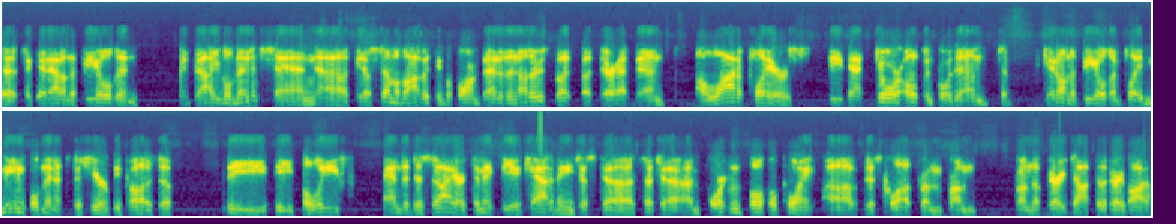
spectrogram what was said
to, to get out on the field and get valuable minutes. And, uh, you know, some have obviously performed better than others, but, but there have been a lot of players, see that door open for them to get on the field and play meaningful minutes this year because of the, the belief and the desire to make the academy just uh, such an important focal point of this club from from from the very top to the very bottom.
